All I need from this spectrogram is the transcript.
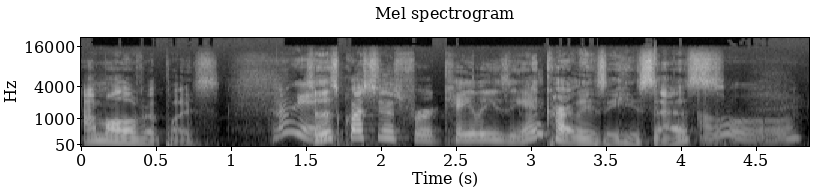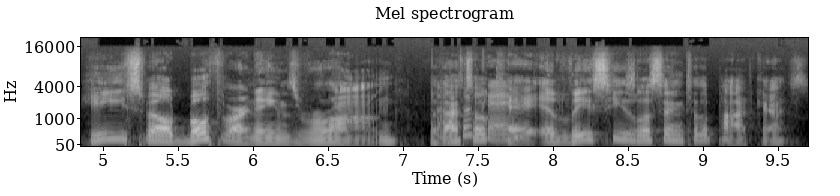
I'm all over the place. okay. So this question is for Kayleezy and Carleezy, he says. oh, He spelled both of our names wrong, but that's, That's okay. okay. At least he's listening to the podcast.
